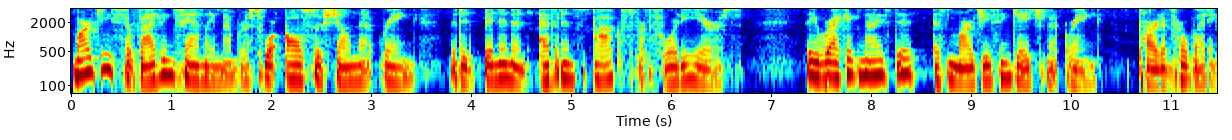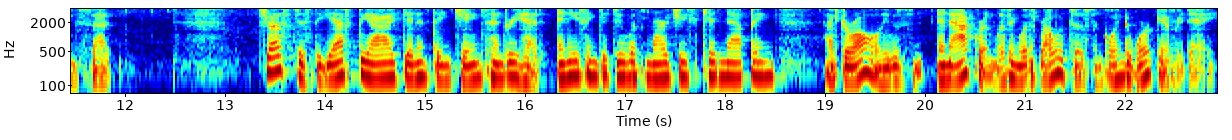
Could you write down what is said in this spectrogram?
Margie's surviving family members were also shown that ring that had been in an evidence box for 40 years. They recognized it as Margie's engagement ring, part of her wedding set. Just as the FBI didn't think James Hendry had anything to do with Margie's kidnapping, after all, he was in Akron living with relatives and going to work every day.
